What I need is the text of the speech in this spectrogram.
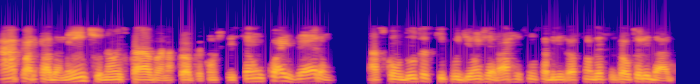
apartadamente, não estava na própria Constituição, quais eram as condutas que podiam gerar responsabilização dessas autoridades.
